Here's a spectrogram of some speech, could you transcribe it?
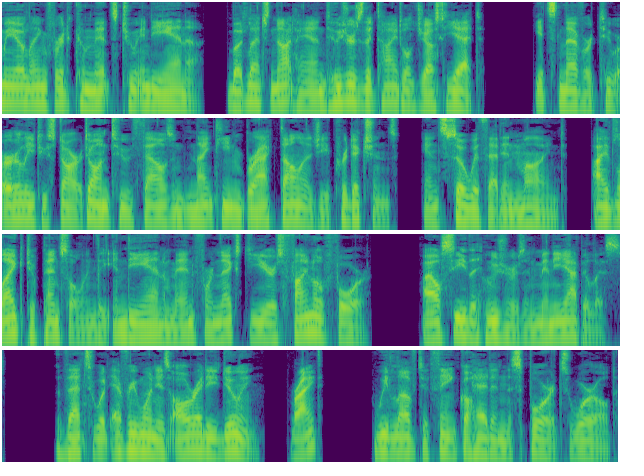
Romeo Langford commits to Indiana, but let's not hand Hoosiers the title just yet. It's never too early to start on 2019 bracketology predictions, and so with that in mind, I'd like to pencil in the Indiana men for next year's Final Four. I'll see the Hoosiers in Minneapolis. That's what everyone is already doing, right? We love to think ahead in the sports world,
